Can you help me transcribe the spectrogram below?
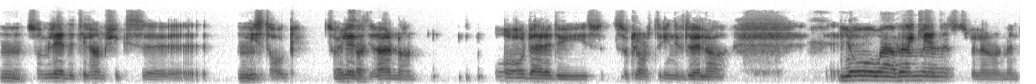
Mm. Som ledde till Hamsiks eh, mm. misstag. Som Exakt. ledde till hörnan. Och där är det ju såklart individuella eh, ja, och även, som spelar roll. Men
